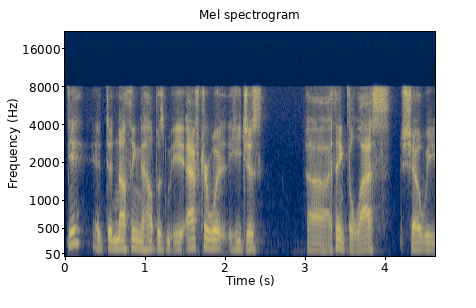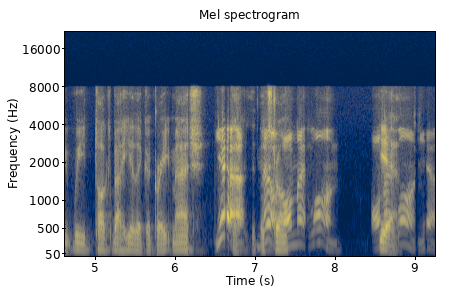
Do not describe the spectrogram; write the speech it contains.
Yeah, it did nothing to help us. After what he just, uh, I think the last show we we talked about, he had like a great match. Yeah, It no, strong. all night long, all Yeah. night long. Yeah,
